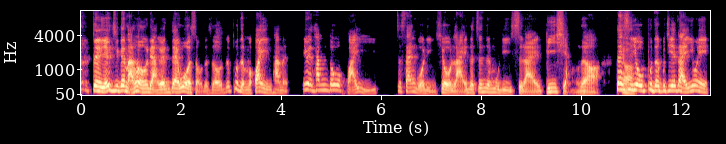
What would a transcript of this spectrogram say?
对，尤其跟马克宏两个人在握手的时候，都不怎么欢迎他们，因为他们都怀疑这三国领袖来的真正目的是来逼降的啊，但是又不得不接待，因为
